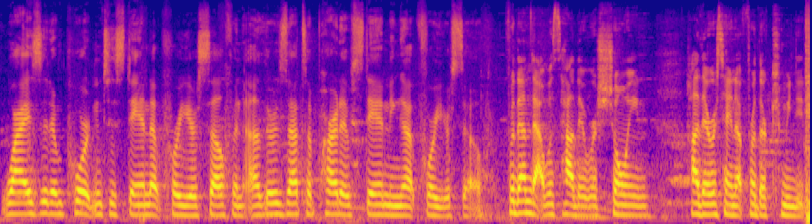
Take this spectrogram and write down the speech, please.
Why is it important to stand up for yourself and others? That's a part of standing up for yourself. For them, that was how they were showing how they were standing up for their community.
